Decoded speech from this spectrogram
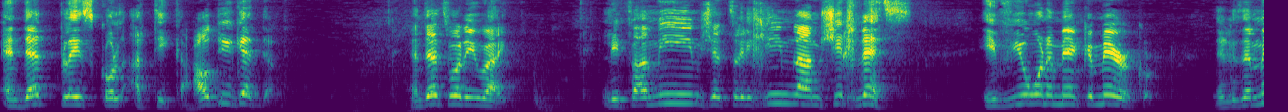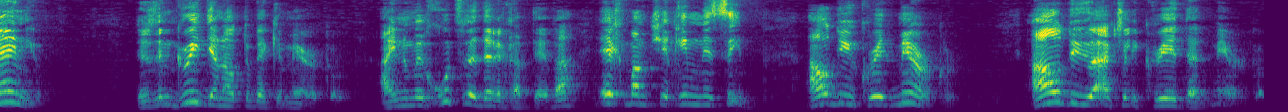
And that place called Atika. How do you get there? And that's what he writes. לפעמים שצריכים להמשיך נס. If you want to make a miracle, there is a menu. There's an ingredient how to make a miracle. היינו מחוץ לדרך הטבע, איך ממשיכים ניסים? How do you create miracle? How do you actually create that miracle?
